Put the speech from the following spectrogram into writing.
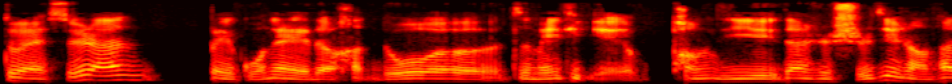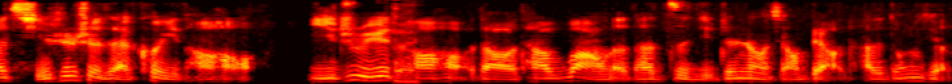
对，虽然被国内的很多自媒体抨击，但是实际上他其实是在刻意讨好，以至于讨好到他忘了他自己真正想表达的东西了。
